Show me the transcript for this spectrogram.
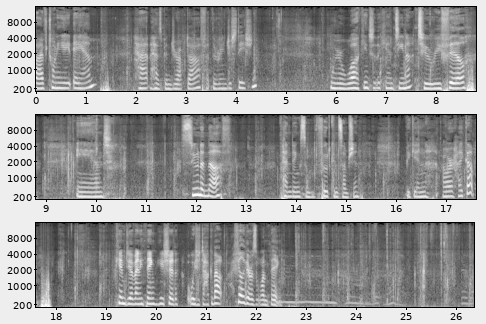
Five twenty-eight a.m. Hat has been dropped off at the ranger station. We're walking to the cantina to refill, and soon enough, pending some food consumption, begin our hike up. Kim, do you have anything you should we should talk about? I feel like there was one thing. There was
